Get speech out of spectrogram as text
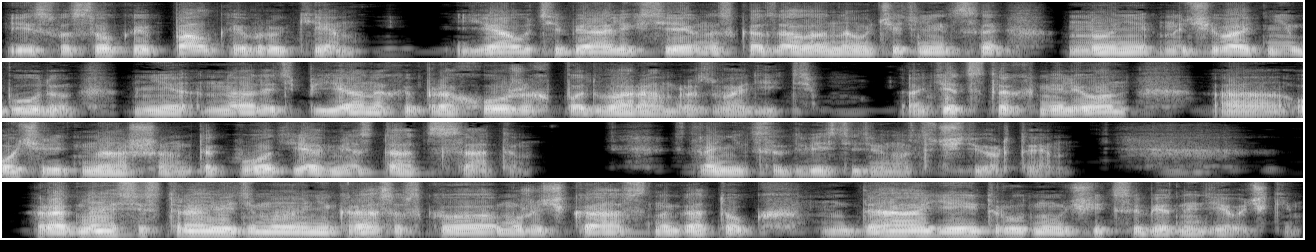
и с высокой палкой в руке. «Я у тебя, Алексеевна», — сказала она учительнице, — «но не ночевать не буду, мне надоть пьяных и прохожих по дворам разводить. Отец-то хмелен, а очередь наша, так вот я вместо отца-то». Страница 294. Родная сестра, видимо, некрасовского мужичка с ноготок. Да, ей трудно учиться, бедной девочке.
